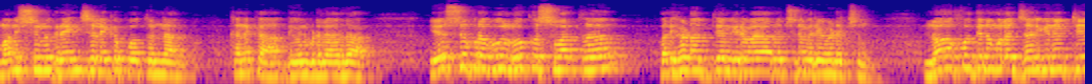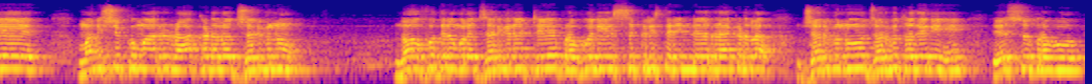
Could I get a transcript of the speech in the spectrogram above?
మనుషులు గ్రహించలేకపోతున్నారు. కనుక దేవుని బిడలారా యేసు ప్రభు లూకు స్వార్త పదిహేడోద్యం ఇరవై ఆరు వచ్చిన ఇరవై వచ్చిన నోఫు దినములో జరిగినట్టే మనిషి కుమారు రాకడలో జరుగును. నోఫు దినములో జరిగినట్టే ప్రభుని యేసుక్రీస్తు రెండే రాకడల జరుగును జరుగుతుందని యేసు ప్రభు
